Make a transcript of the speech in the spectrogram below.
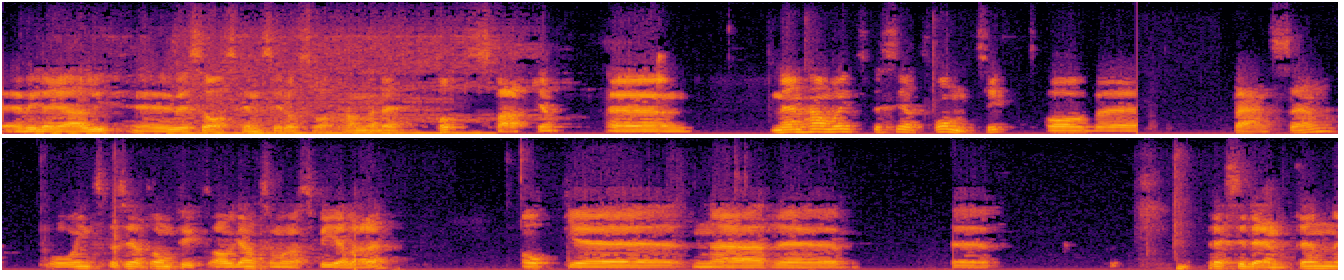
eh, Villarreal eh, USAs hemsida och så att han hade fått sparken. Ehm, men han var inte speciellt omtyckt av eh, fansen och inte speciellt omtyckt av ganska många spelare. Och när presidenten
